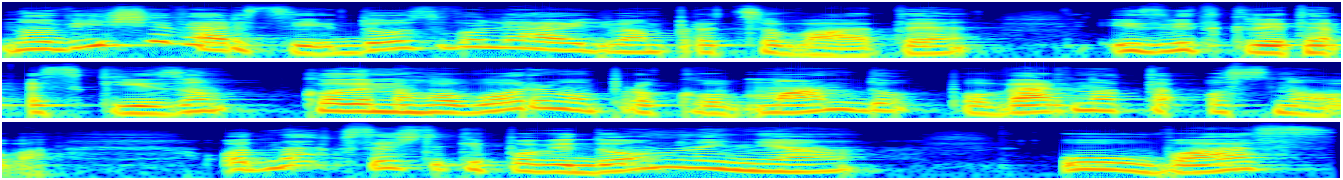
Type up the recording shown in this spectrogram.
Новіші версії дозволяють вам працювати із відкритим ескізом, коли ми говоримо про команду повернута основа. Однак, все ж таки, повідомлення у вас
